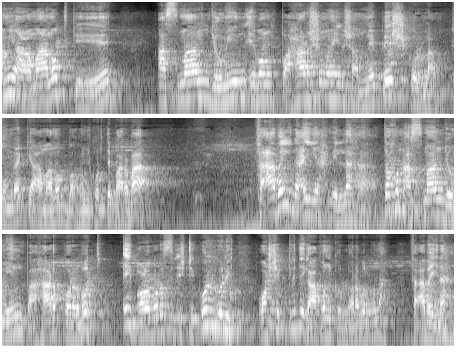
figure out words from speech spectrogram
আমি আমানতকে আসমান, জমিন এবং পাহাড় সময়ের সামনে পেশ করলাম। তোমরা কি আমানত বহন করতে পারবা? তখন আসমান, জমিন, পাহাড়, পর্বত এই বড় বড় সৃষ্টি সৃষ্টিকুলগুলি অস্বীকৃতি জ্ঞাপন করল? ওরা বলব না ফাবাইনাহা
